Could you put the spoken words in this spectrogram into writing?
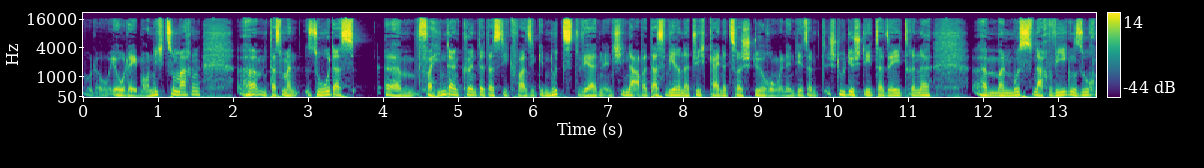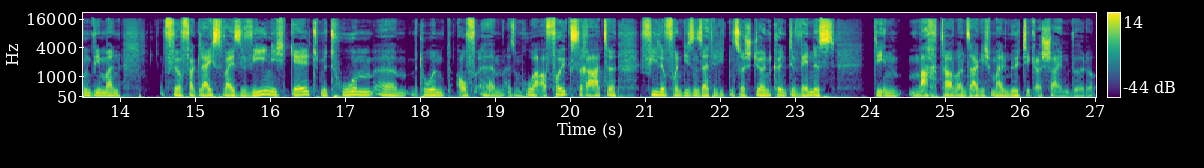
oder, oder eben auch nicht zu machen ähm, dass man so das ähm, verhindern könnte, dass die quasi genutzt werden in China. Aber das wäre natürlich keine Zerstörung. Und in dieser Studie steht tatsächlich drinne, äh, man muss nach Wegen suchen, wie man für vergleichsweise wenig Geld mit hohem, ähm, mit hohem auf, ähm, also hoher Erfolgsrate viele von diesen Satelliten zerstören könnte, wenn es den Machthabern, sage ich mal, nötig erscheinen würde.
